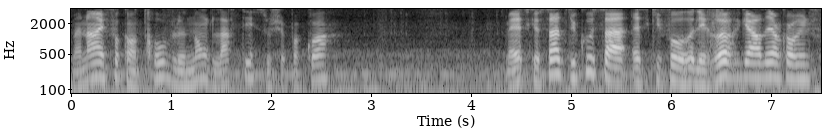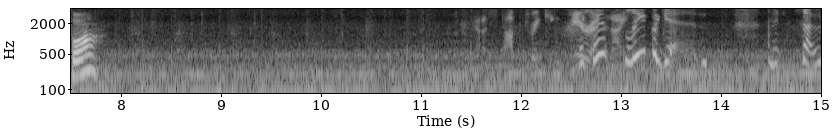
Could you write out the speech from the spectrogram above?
Maintenant, il faut qu'on trouve le nom de l'artiste ou je sais pas quoi. Mais est-ce que ça, du coup, ça... Est-ce qu'il faut les re-regarder encore une fois? I can't sleep again. And it's so.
